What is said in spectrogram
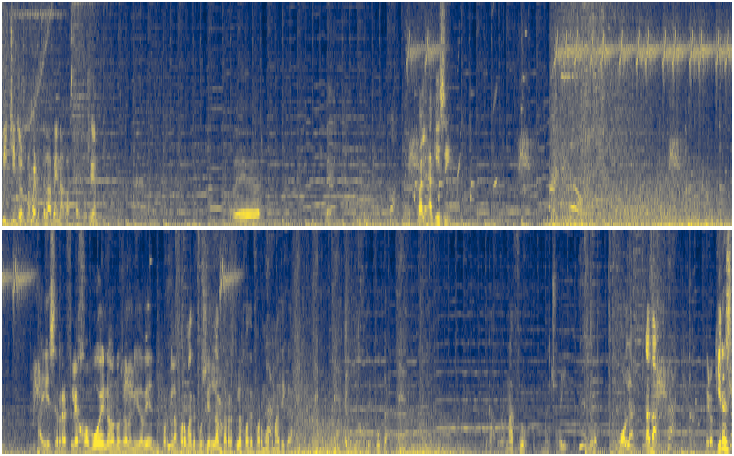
bichitos no merece la pena gastar fusión. A ver... Venga. Vale, aquí sí. Ahí ese reflejo bueno nos ha venido bien, porque la forma de fusión lanza reflejo de forma automática. Hijo de puta. Cabronazo. Me ha hecho ahí. No mola. Nada. Pero quieres...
